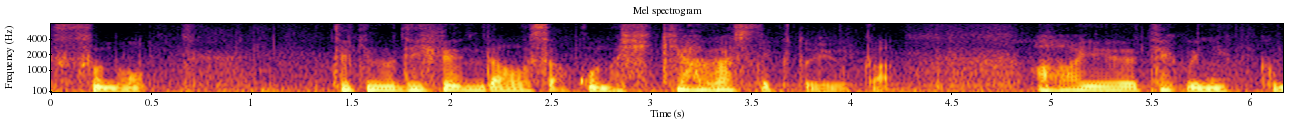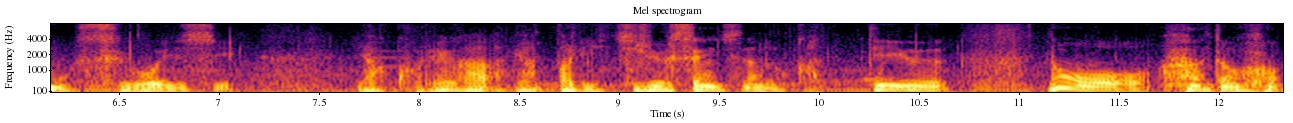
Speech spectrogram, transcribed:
その敵のディフェンダーをさこの引き剥がしていくというかああいうテクニックもすごいしいやこれがやっぱり一流選手なのかっていうのをあの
